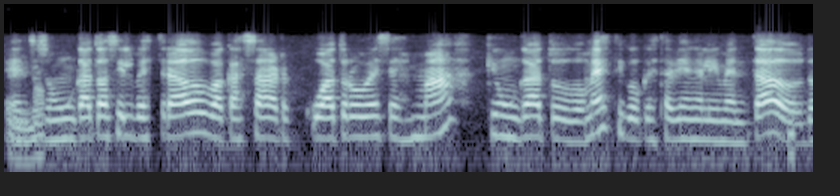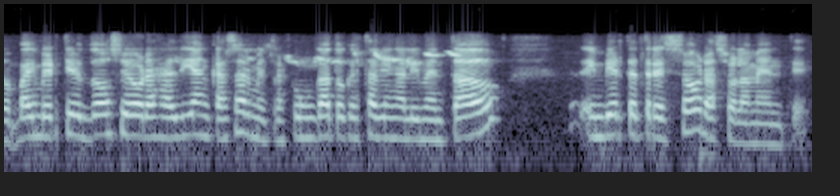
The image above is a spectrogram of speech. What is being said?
Entonces un gato asilvestrado va a cazar cuatro veces más que un gato doméstico que está bien alimentado. Va a invertir 12 horas al día en cazar, mientras que un gato que está bien alimentado invierte tres horas solamente.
